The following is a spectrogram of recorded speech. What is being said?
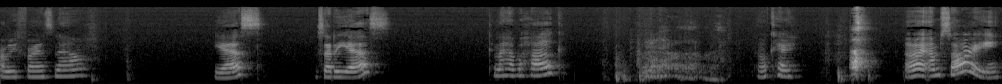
Are we friends now? Yes? Is that a yes? Can I have a hug? Okay. Alright, I'm sorry.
